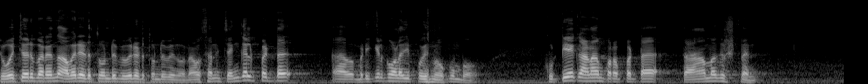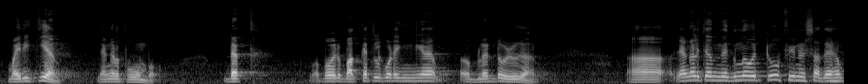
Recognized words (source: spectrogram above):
ചോദിച്ചവർ പറയുന്നത് അവരെടുത്തുകൊണ്ട് ഇവരെടുത്തുകൊണ്ട് പോയി എന്ന് അവസാനം ചെങ്കൽപ്പെട്ട് മെഡിക്കൽ കോളേജിൽ പോയി നോക്കുമ്പോൾ കുട്ടിയെ കാണാൻ പുറപ്പെട്ട രാമകൃഷ്ണൻ മരിക്കുകയാണ് ഞങ്ങൾ പോകുമ്പോൾ ഡെത്ത്. അപ്പോൾ ഒരു ബക്കറ്റിൽ കൂടെ ഇങ്ങനെ ബ്ലഡ് ഒഴുകുകയാണ് ഞങ്ങൾ ചെന്ന് നിൽക്കുന്ന ഒരു ടു മിനിറ്റ്സ് അദ്ദേഹം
